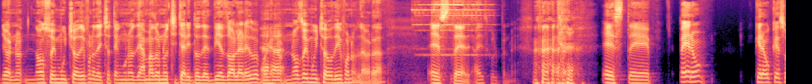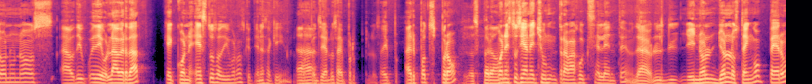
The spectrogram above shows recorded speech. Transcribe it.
yo no, no soy mucho audífonos. De hecho, tengo unos de Amazon, unos chicharitos de 10 dólares, güey, porque no, no, soy mucho audífonos, la verdad. Este, ay, discúlpenme. este, pero creo que son unos audífonos, digo, la verdad, que con estos audífonos que tienes aquí, los, AirPods Pro, los Pro, con estos sí han hecho un trabajo excelente. O sea, y no, yo no los tengo, pero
